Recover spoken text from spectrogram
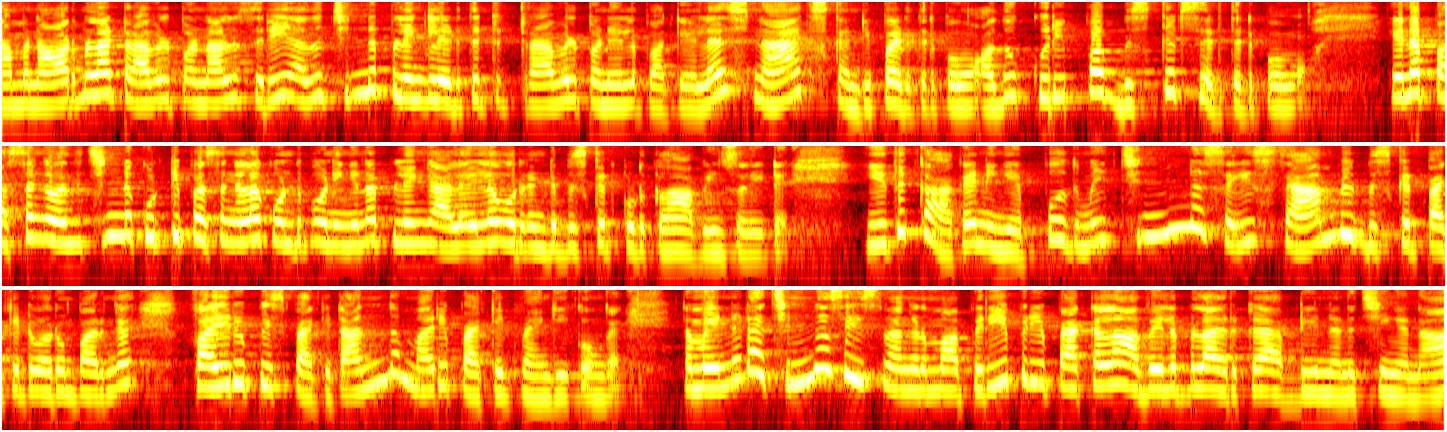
நம்ம நார்மலாக ட்ராவல் பண்ணாலும் சரி அதுவும் சின்ன பிள்ளைங்களை எடுத்துகிட்டு ட்ராவல் பண்ணையில் பார்க்கல ஸ்நாக்ஸ் கண்டிப்பாக எடுத்துகிட்டு போவோம். அதுவும் குறிப்பாக பிஸ்கட்ஸ் எடுத்துகிட்டு போவோம். ஏன்னா பசங்க வந்து சின்ன குட்டி பசங்களாம் கொண்டு போனீங்கன்னா பிள்ளைங்க அலையில் ஒரு ரெண்டு பிஸ்கட் கொடுக்கலாம் அப்படின்னு சொல்லிட்டு. இதுக்காக நீங்கள் எப்போதுமே சின்ன சைஸ் சாம்பிள் பிஸ்கட் பாக்கெட் வரும் பாருங்கள் ஃபைவ் ருபீஸ் பாக்கெட் அந்த மாதிரி பாக்கெட் வாங்கிக்கோங்க. நம்ம என்னடா சின்ன சைஸ் வாங்கணுமா? பெரிய பெரிய பேக்கெல்லாம் அவைலபிளாக இருக்குது அப்படின்னு நினச்சிங்கன்னா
